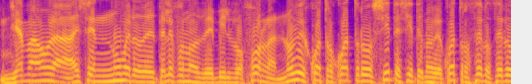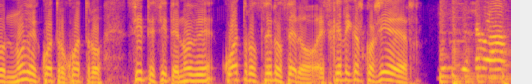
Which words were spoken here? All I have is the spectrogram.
Llama ahora a ese número de teléfono de Bilbo Forlan, 944-779-400, 944-779-400. Es que ricasco se va.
